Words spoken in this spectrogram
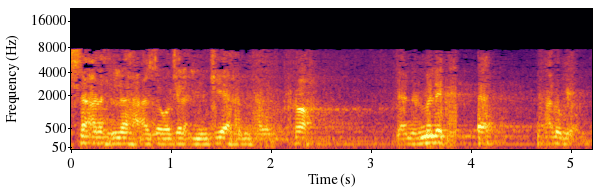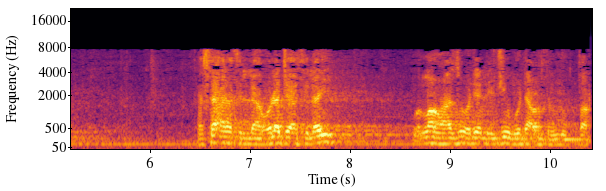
سألت الله عز وجل أن ينجيها من هذا الإكراه لأن الملك يفعل بها. فسألت الله ولجأت إليه والله عز وجل يجيب دعوة المضطر.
